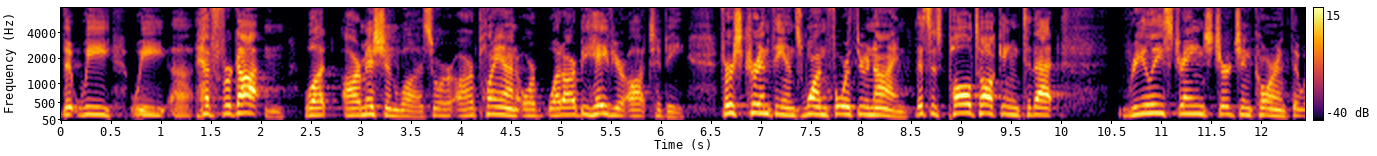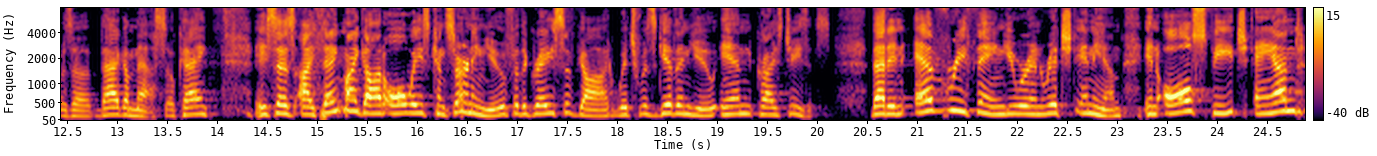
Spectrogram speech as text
that we, we uh, have forgotten what our mission was, or our plan, or what our behavior ought to be. 1 Corinthians 1 4 through 9. This is Paul talking to that really strange church in Corinth that was a bag of mess, okay? He says, I thank my God always concerning you for the grace of God which was given you in Christ Jesus, that in everything you were enriched in him, in all speech and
